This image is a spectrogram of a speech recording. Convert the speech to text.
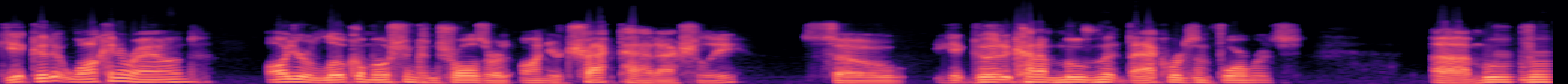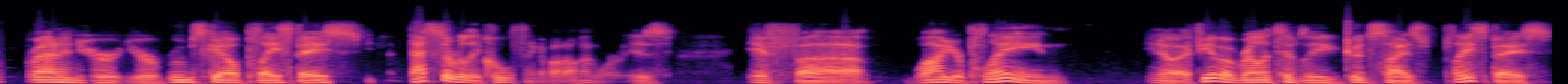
get good at walking around. All your locomotion controls are on your trackpad, actually. So you get good at kind of movement backwards and forwards. Uh, move around in your your room scale play space that's the really cool thing about Onward is if uh, while you're playing, you know, if you have a relatively good sized play space,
